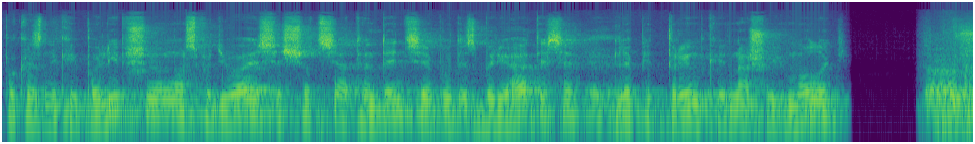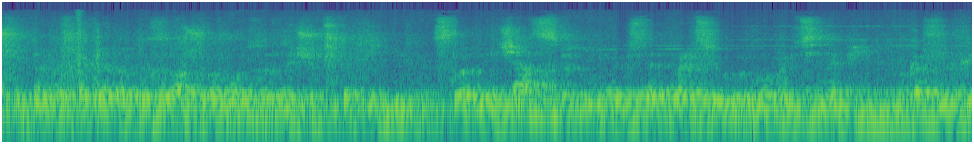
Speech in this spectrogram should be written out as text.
показники поліпшуємо. Сподіваюся, що ця тенденція буде зберігатися для підтримки нашої молоді. Також подякувати за вашу роботу, що в такий складний час університет працює, виконує всі необхідні показники.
